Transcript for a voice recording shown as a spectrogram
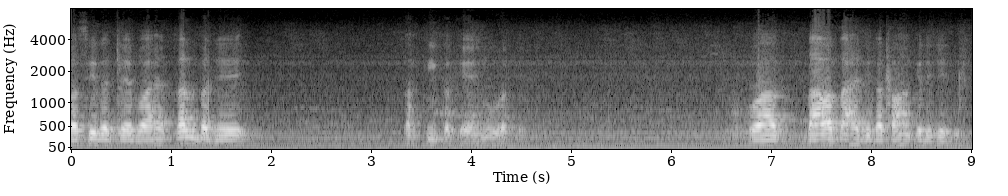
बसीर चइबो आहे कल्ब जे तहक़ीक़ खे ऐं नूर खे उहा दावत आहे जेका तव्हांखे ॾिजे थी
